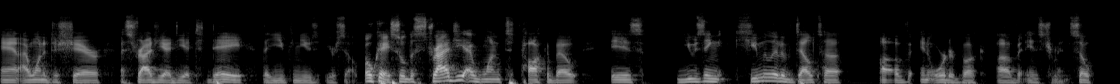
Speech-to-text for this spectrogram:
and I wanted to share a strategy idea today that you can use yourself. Okay, so the strategy I wanted to talk about is using cumulative delta of an order book of an instrument. So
